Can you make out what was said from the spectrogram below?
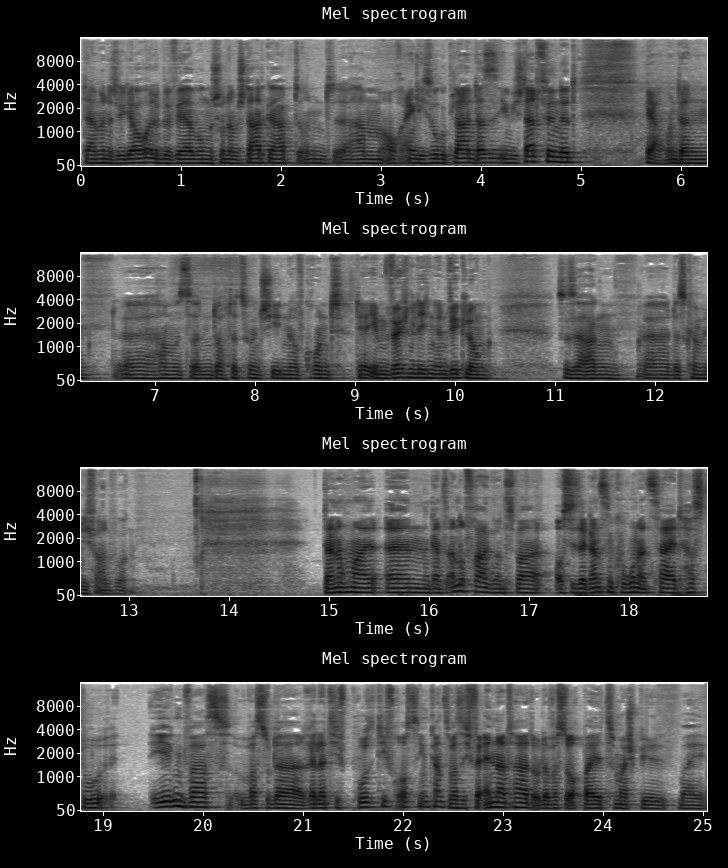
Da haben wir natürlich auch alle Bewerbungen schon am Start gehabt und äh, haben auch eigentlich so geplant, dass es irgendwie stattfindet. Ja, und dann äh, haben wir uns dann doch dazu entschieden, aufgrund der eben wöchentlichen Entwicklung zu sagen, äh, das können wir nicht verantworten. Dann nochmal äh, eine ganz andere Frage und zwar aus dieser ganzen Corona-Zeit hast du irgendwas, was du da relativ positiv rausziehen kannst, was sich verändert hat oder was du auch bei zum Beispiel bei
